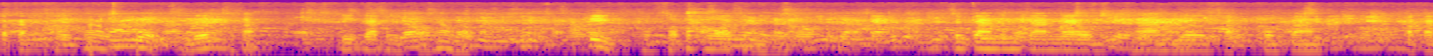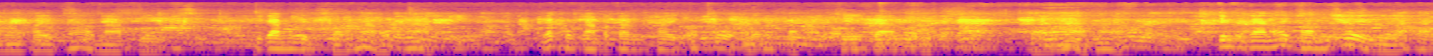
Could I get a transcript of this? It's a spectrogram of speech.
ประกันภัยข้าวโพดเลี้ยงสัตว์ปีการผลิต 2566 ที่ผมสปพเสนอเป็นการดำเนินการแนวทางเดียวกับโครงการประกันภัยข้าวนาปี ปีการผลิต 2565 และโครงการประกันภัยข้าวโพดเลี้ยงสัตว์ปีการผลิต255จึงเป็นการให้ความช่วยเหลือทาง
